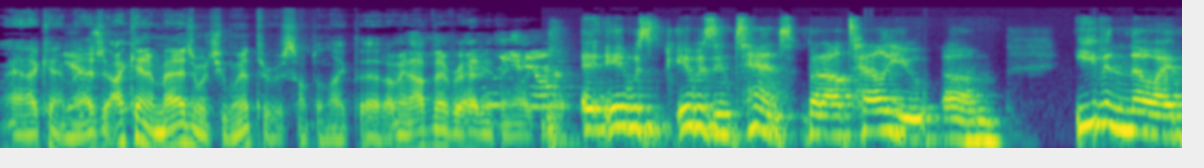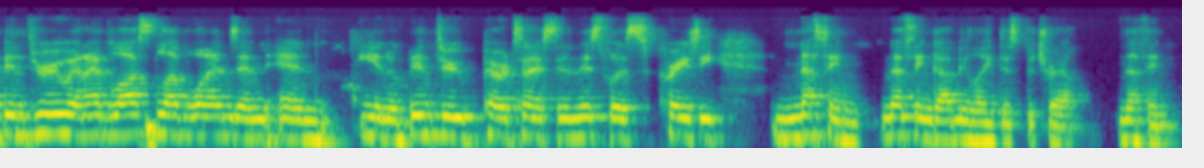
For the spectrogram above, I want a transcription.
Man, I can't imagine. I can't imagine what you went through with something like that. I mean, I've never had anything like that. It, it was it was intense, but I'll tell you, um, even though I've been through and I've lost loved ones and and you know been through peritonitis and this was crazy, nothing nothing got me like this betrayal. Nothing.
